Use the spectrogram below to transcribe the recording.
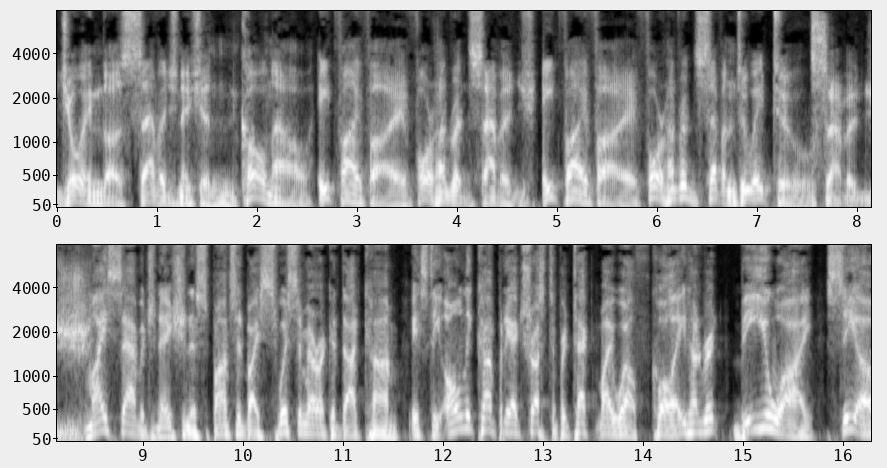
Join the Savage Nation. Call now 855-400-SAVAGE. 855-400-7282. Savage. My Savage Nation is sponsored by SwissAmerica.com. It's the only company I trust to protect my wealth. Call 800-BUI-CO.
